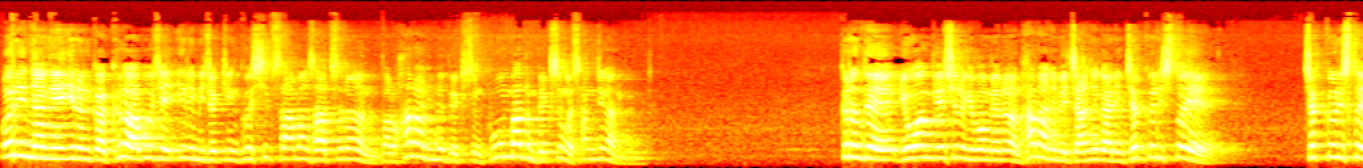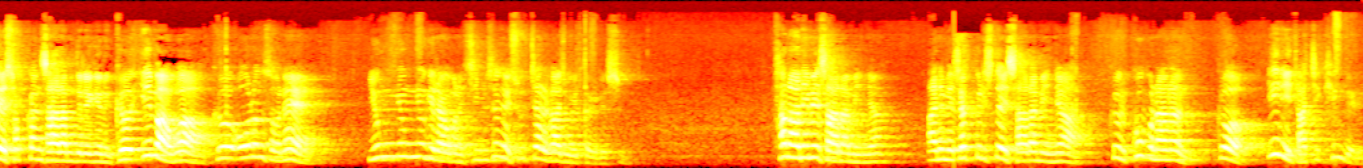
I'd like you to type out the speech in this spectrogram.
어린 양의 이름과 그 아버지의 이름이 적힌 그 14만 4천은 바로 하나님의 백성, 구원받은 백성을 상징하는 겁니다. 그런데 요한계시록에 보면은 하나님의 자녀가 아닌 적그리스도의 적 그리스도에 속한 사람들에게는 그 이마와 그 오른손에 666이라고 하는 짐승의 숫자를 가지고 있다 그랬습니다. 하나님의 사람이냐 아니면 적 그리스도의 사람이냐 그걸 구분하는 그 인이 다 찍힌 거예요.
